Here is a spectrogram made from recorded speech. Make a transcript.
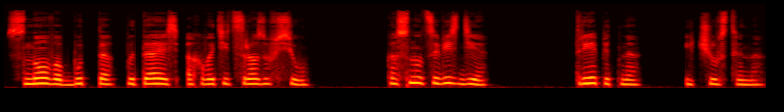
снова будто пытаясь охватить сразу всю коснуться везде, трепетно и чувственно.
